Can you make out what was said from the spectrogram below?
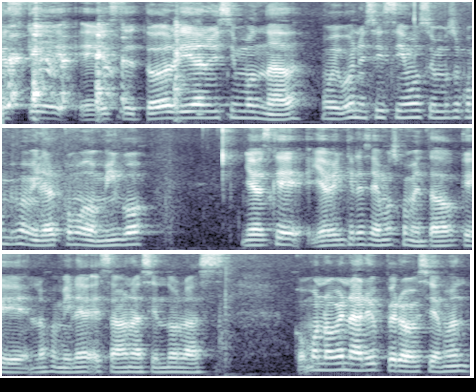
es que este, todo el día no hicimos nada. Muy bueno, y sí hicimos, tuvimos un cumple familiar como domingo. Ya ves que, ya ven que les habíamos comentado que en la familia estaban haciendo las, como novenario, pero se llaman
